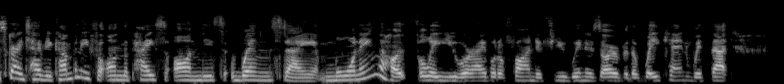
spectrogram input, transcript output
It's great to have your company for On the Pace on this Wednesday morning. Hopefully, you were able to find a few winners over the weekend with that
